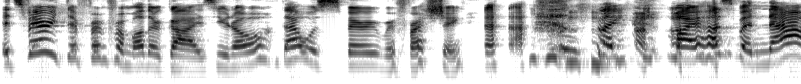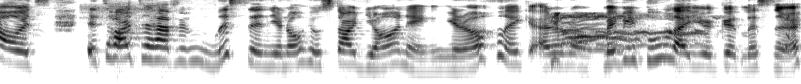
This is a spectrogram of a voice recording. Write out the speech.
It's very different from other guys. You know, that was very refreshing. like my husband now, it's it's hard to have him listen. You know, he'll start yawning. You know, like I don't know. Maybe Hula, you're a good listener.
